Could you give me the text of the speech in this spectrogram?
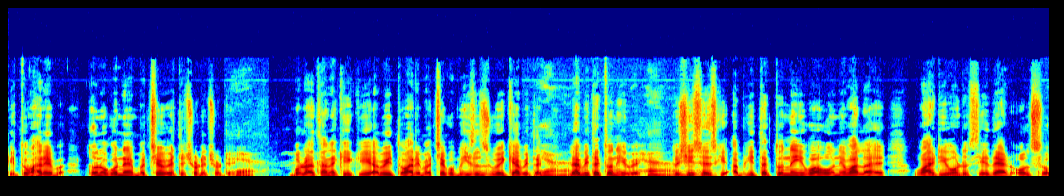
कि तुम्हारे दोनों को नए बच्चे हुए थे छोटे छोटे yeah. बोल रहा था ना कि कि अभी तुम्हारे बच्चे को मीजल्स हुए क्या अभी तक? yeah. अभी तक तो नहीं हुए। हाँ. तो शी सेज कि अभी तक तो नहीं हुआ होने वाला है। Why do you want to say that also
